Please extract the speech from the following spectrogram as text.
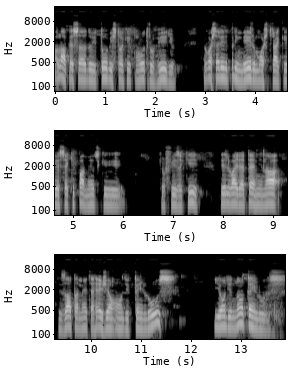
Olá pessoal do YouTube, estou aqui com outro vídeo. Eu gostaria de primeiro mostrar aqui esse equipamento que, que eu fiz aqui. Ele vai determinar exatamente a região onde tem luz e onde não tem luz.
